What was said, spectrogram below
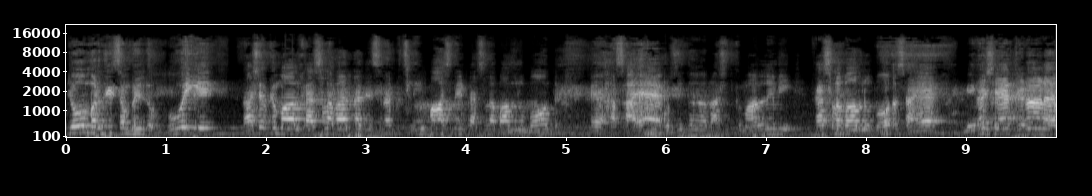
ਜੋ ਮਰਜ਼ੀ ਸਮਝ ਲਓ, ਉਹ ਹੀ ਹੈ। ਰਾਸ਼ਦ ਕਮਾਲ ਫੈਸਲਾਬਾਦ ਦਾ ਜਿਸ ਤਰ੍ਹਾਂ ਤਸਲੀਮ ਪਾਸ ਨੇ, ਫੈਸਲਾਬਾਦ ਨੂੰ ਬਹੁਤ ਹਸਾਇਆ ਹੈ। ਉਸੇ ਤਰ੍ਹਾਂ ਰਾਸ਼ਦ ਕਮਾਲ ਨੇ ਵੀ ਫੈਸਲਾਬਾਦ ਨੂੰ ਬਹੁਤ ਹਸਾਇਆ ਹੈ। ਮੇਰਾ ਸ਼ਹਿਰ ਜਿਹੜਾ ਹੈ,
